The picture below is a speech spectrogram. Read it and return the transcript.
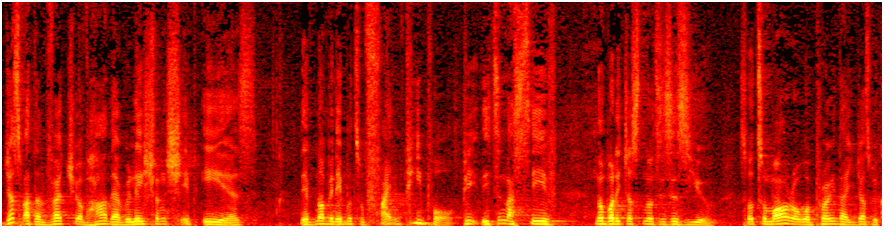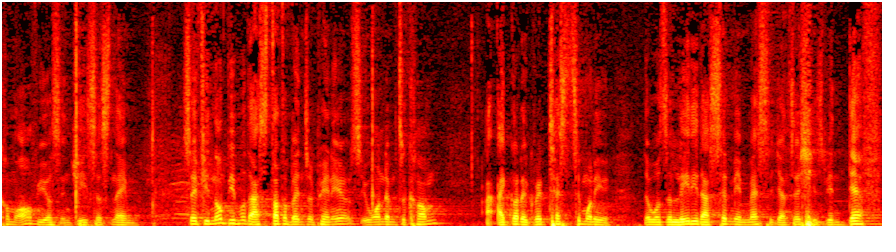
just by the virtue of how their relationship is, they've not been able to find people. Pe- It seems as nobody just notices you. So tomorrow we're praying that you just become obvious in Jesus' name. So if you know people that are startup entrepreneurs, you want them to come. I got a great testimony. There was a lady that sent me a message and said she's been deaf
